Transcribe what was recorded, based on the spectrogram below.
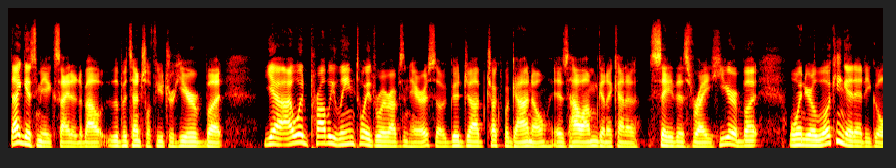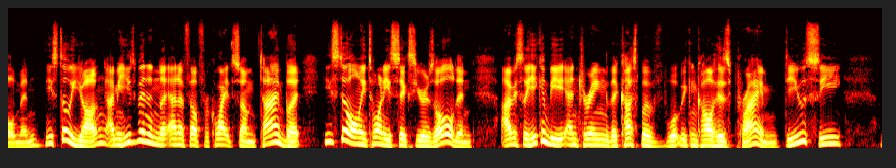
that gets me excited about the potential future here. But yeah, I would probably lean towards Roy Robertson Harris. So good job, Chuck Pagano, is how I'm going to kind of say this right here. But when you're looking at Eddie Goldman, he's still young. I mean, he's been in the NFL for quite some time, but he's still only 26 years old. And obviously, he can be entering the cusp of what we can call his prime. Do you see,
